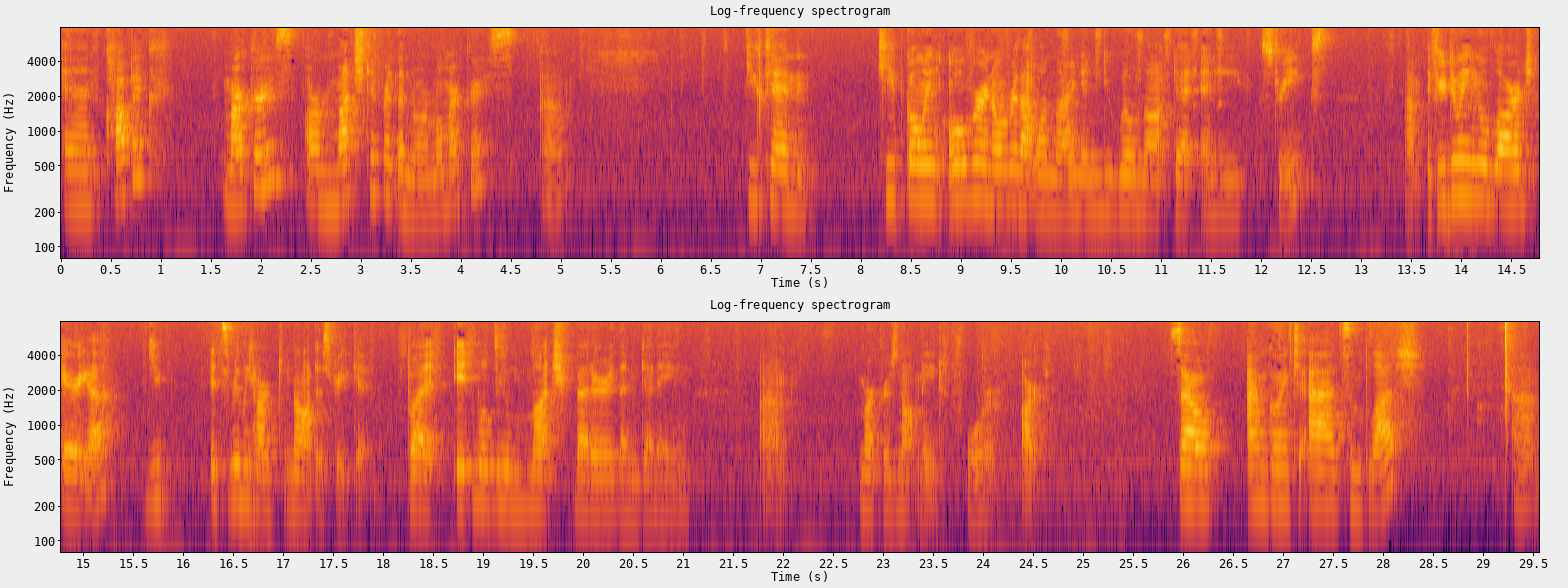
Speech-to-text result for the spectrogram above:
And Copic markers are much different than normal markers. Um, you can keep going over and over that one line and you will not get any streaks. Um, if you're doing a large area, you it's really hard not to streak it, but it will do much better than getting um, markers not made for art. So I'm going to add some blush. Um,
